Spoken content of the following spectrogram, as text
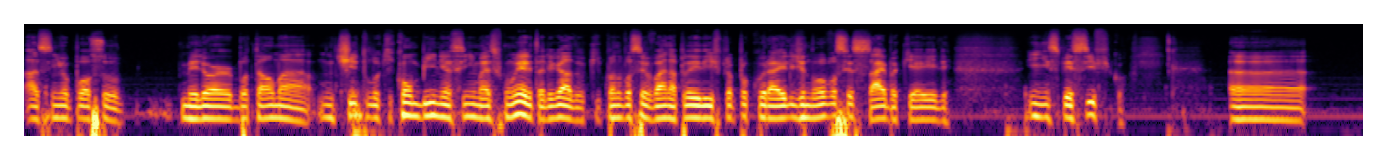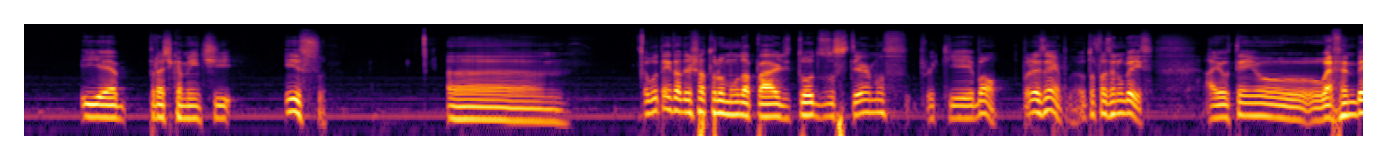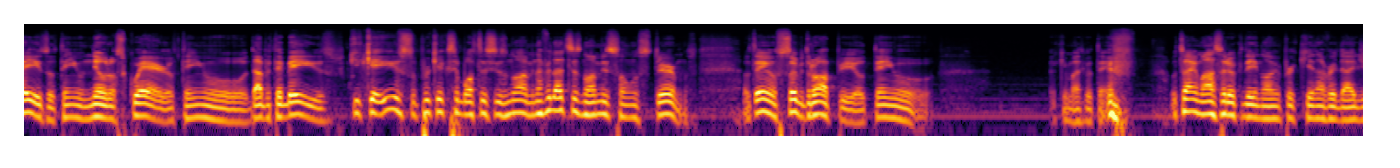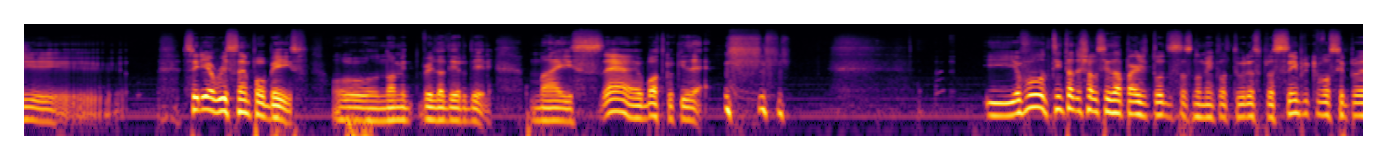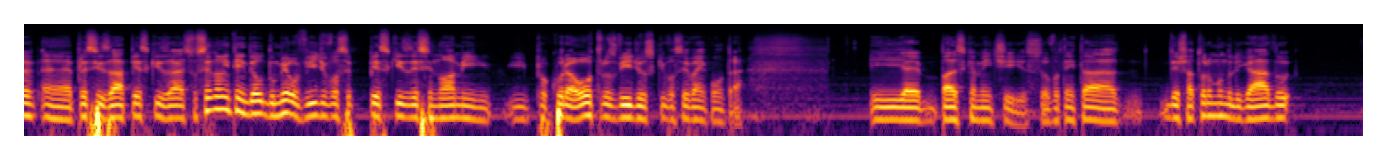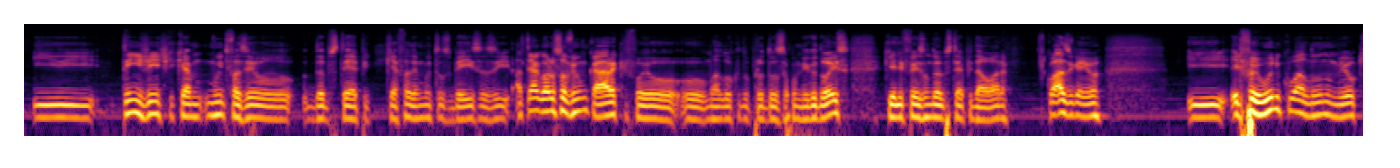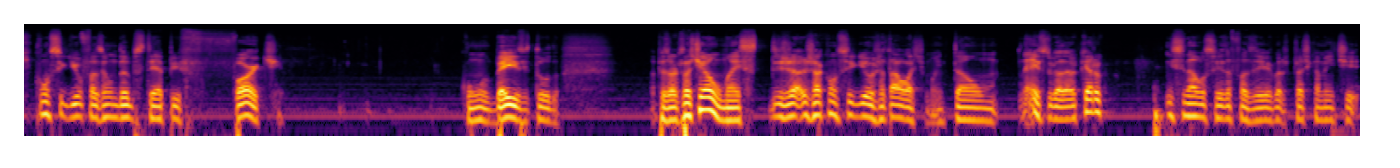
Assim eu posso melhor botar uma, um título que combine assim mais com ele, tá ligado? Que quando você vai na playlist para procurar ele de novo, você saiba que é ele em específico. Uh, e é praticamente isso. Uh, eu vou tentar deixar todo mundo a par de todos os termos, porque, bom, por exemplo, eu estou fazendo um base. Aí eu tenho o FM Base, eu tenho Neurosquare, eu tenho WT Base. O que, que é isso? Por que, que você bota esses nomes? Na verdade, esses nomes são os termos. Eu tenho Subdrop, eu tenho. O que mais que eu tenho? O Time Master eu que dei nome porque, na verdade, seria Resample Base o nome verdadeiro dele. Mas, é, eu boto o que eu quiser. e eu vou tentar deixar vocês a par de todas essas nomenclaturas para sempre que você é, precisar pesquisar. Se você não entendeu do meu vídeo, você pesquisa esse nome e procura outros vídeos que você vai encontrar. E é basicamente isso. Eu vou tentar deixar todo mundo ligado e tem gente que quer muito fazer o dubstep, que quer fazer muitos basses, e até agora eu só vi um cara, que foi o, o maluco do Produza Comigo 2, que ele fez um dubstep da hora, quase ganhou. E ele foi o único aluno meu que conseguiu fazer um dubstep forte, com o bass e tudo. Apesar que só tinha um, mas já, já conseguiu, já tá ótimo. Então, é isso, galera. Eu quero ensinar vocês a fazer praticamente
